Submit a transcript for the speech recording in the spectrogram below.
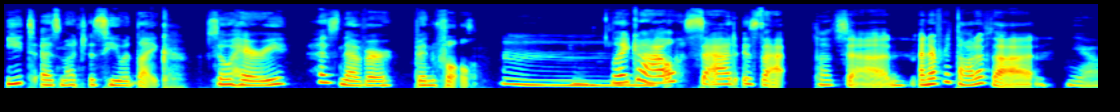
eat as much as he would like. So Harry has never been full. Hmm. Like, how sad is that? That's sad. I never thought of that. Yeah.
